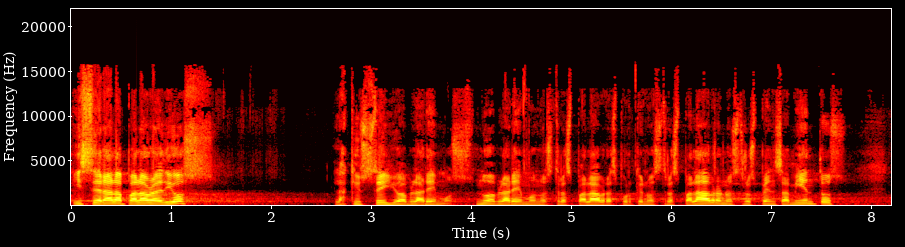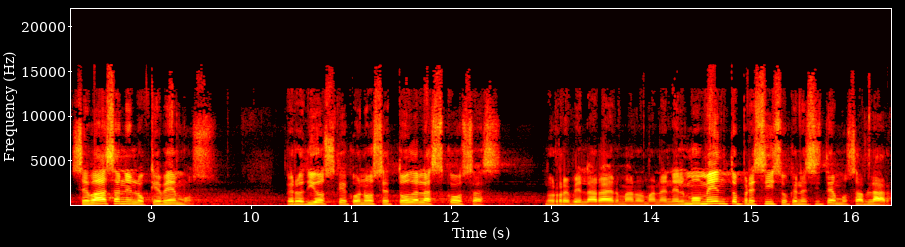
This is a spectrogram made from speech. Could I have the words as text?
y será la palabra de Dios la que usted y yo hablaremos. No hablaremos nuestras palabras porque nuestras palabras, nuestros pensamientos se basan en lo que vemos. Pero Dios que conoce todas las cosas nos revelará, hermano, hermana, en el momento preciso que necesitemos hablar.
